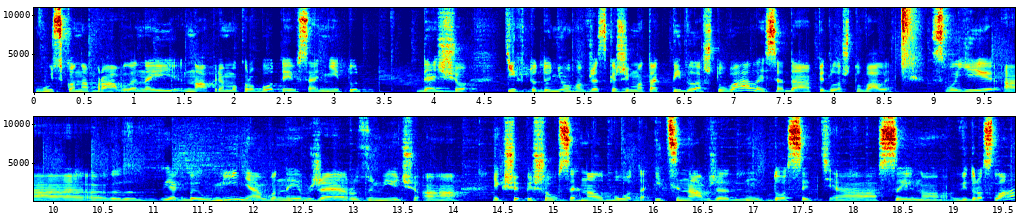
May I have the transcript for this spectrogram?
вузьконаправлений напрямок роботи і все. Ні, тут дещо ті, хто до нього вже, скажімо так, підлаштувалися, да, підлаштували свої а, якби вміння, вони вже розуміють, що ага, якщо пішов сигнал бота і ціна вже ну, досить а, сильно відросла.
